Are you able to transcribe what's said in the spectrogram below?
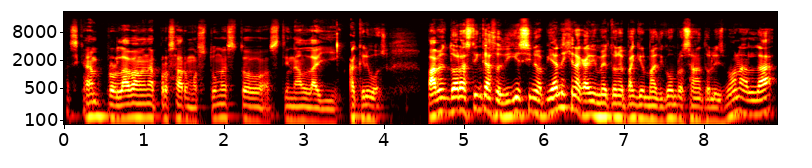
Βασικά προλάβαμε να προσαρμοστούμε στο, στην αλλαγή. Ακριβώς. Πάμε τώρα στην καθοδήγηση, η οποία δεν έχει να κάνει με τον επαγγελματικό προσανατολισμό, αλλά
